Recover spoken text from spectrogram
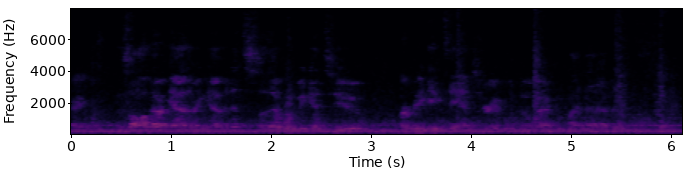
Right, this is all about gathering evidence so that when we get to our big exams, you're able to go back and find that evidence.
